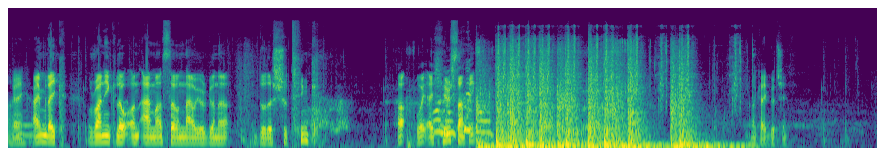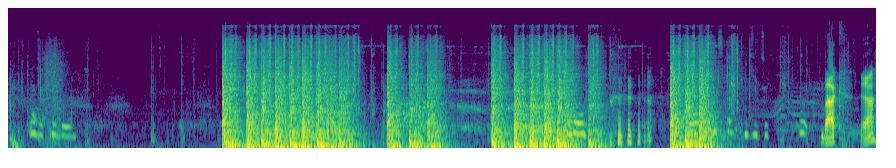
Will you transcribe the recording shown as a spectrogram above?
Okay, I'm like running low on ammo, so now you're gonna do the shooting. Oh wait, I Oh, hear something. Okay, Gucci. There's a keyboard. Keyboard. Oh, it's so easy to- Look, Back. Yeah.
